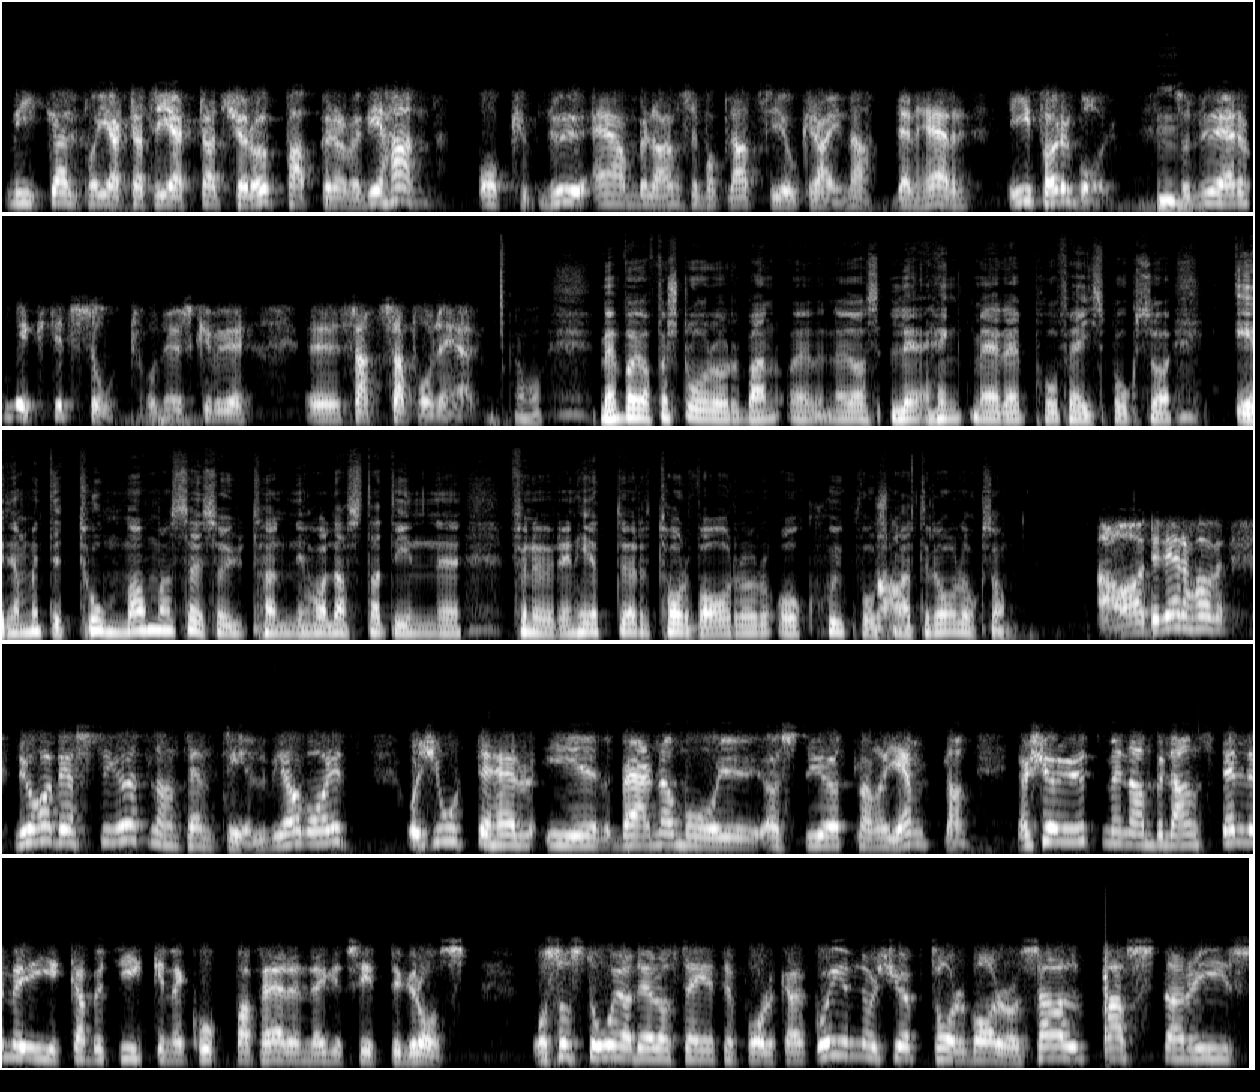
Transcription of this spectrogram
Mikael på hjärta till hjärta att köra upp papperna. Men vi hann. Och nu är ambulansen på plats i Ukraina. Den här i förrgår. Mm. Så nu är det riktigt stort och nu ska vi satsa på det här. Ja. Men vad jag förstår Urban, eh, när jag har hängt med dig på Facebook så är de inte tomma om man säger så utan ni har lastat in eh, förnödenheter, torrvaror och sjukvårdsmaterial ja. också. Ja, det där har nu har Västergötland tänt till. Vi har varit och gjort det här i Värnamo, i Östergötland och Jämtland. Jag kör ut med en ambulans, ställer mig i ICA-butiken, i Coop-affären, City Gross. Och så står jag där och säger till folk att gå in och köp torrvaror. Salt, pasta, ris,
